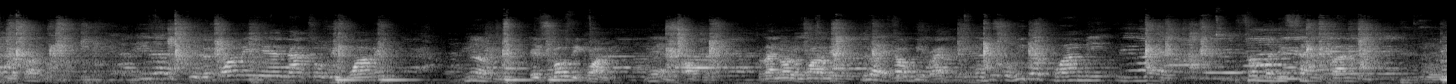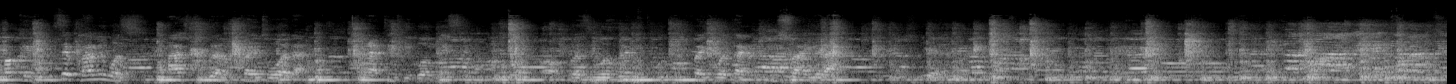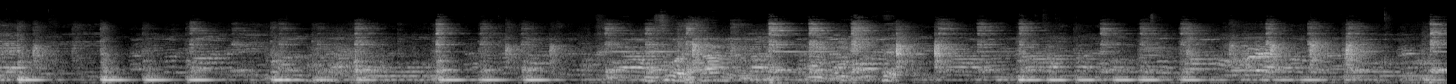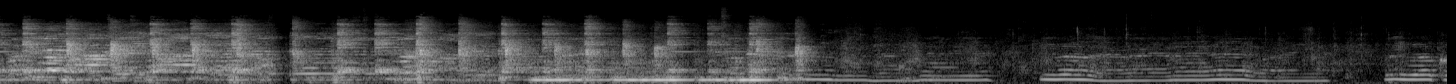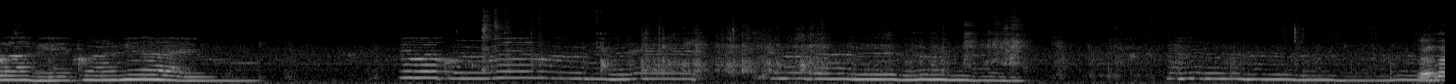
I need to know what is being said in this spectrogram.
Is the Kwame here not supposed to be Kwame? No. It's supposed to be Kwame. Yeah. Okay. Because I know the Kwame Yeah, so we, right? So we got Kwame, like, somebody signed Kwame. Okay, he said Kwame was asked to go and fetch water, and I think he got missing. Oh. Because he was going to fetch water and he saw you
